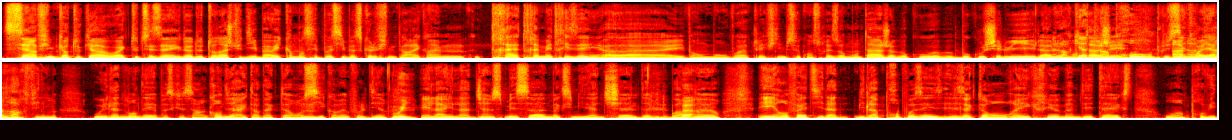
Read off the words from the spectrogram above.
C'est un film qui, en tout cas, avec toutes ces anecdotes de tournage, tu dis bah oui, comment c'est possible? Parce que le film paraît quand même très très maîtrisé. Et bon, bon, on voit que les films se construisent au montage, beaucoup euh, beaucoup chez lui. Et là, Alors le qu'il y a de montage l'impro en plus, c'est l'un des rares films où il a demandé, parce que c'est un grand directeur d'acteurs aussi, Mm. quand même, faut le dire. Oui. Et là, il a James Mason, Maximilian Schell, David Bah. Warner. Et en fait, il a, il a proposé, les acteurs ont réécrit eux-mêmes des textes, ont improvisé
